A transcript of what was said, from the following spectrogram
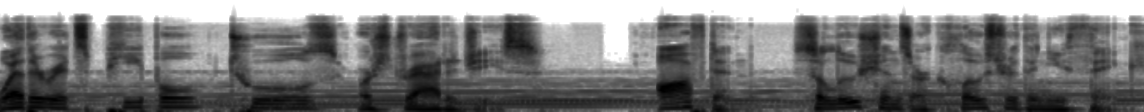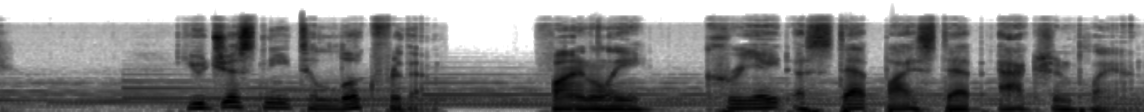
whether it's people, tools, or strategies. Often, solutions are closer than you think. You just need to look for them. Finally, create a step-by-step -step action plan.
